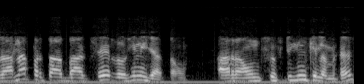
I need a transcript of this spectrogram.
राणा प्रताप बाग से रोहिणी जाता हूँ अराउंड 15 किलोमीटर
